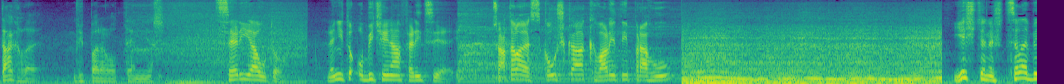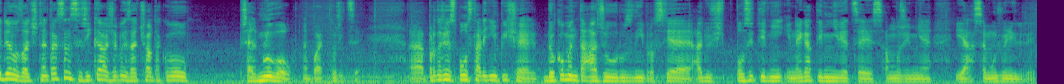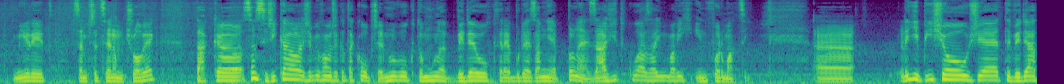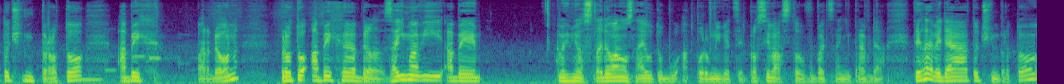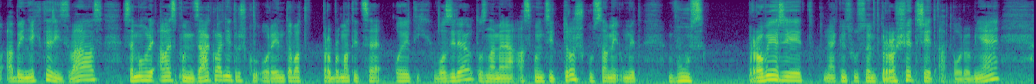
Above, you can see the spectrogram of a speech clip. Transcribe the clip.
takhle vypadalo téměř celý auto. Není to obyčejná Felicie. Přátelé, zkouška kvality Prahu. Ještě než celé video začne, tak jsem si říkal, že bych začal takovou předmluvou, nebo jak to říci. Eh, protože spousta lidí píše do komentářů různý prostě, ať už pozitivní i negativní věci, samozřejmě já se můžu někdy mílit, jsem přece jenom člověk, tak eh, jsem si říkal, že bych vám řekl takovou předmluvu k tomuhle videu, které bude za mě plné zážitků a zajímavých informací. Eh, lidi píšou, že ty videa točím proto, abych, pardon, proto, abych byl zajímavý, aby abych měl sledovanost na YouTube a podobné věci. Prosím vás, to vůbec není pravda. Tyhle videa točím proto, aby někteří z vás se mohli alespoň základně trošku orientovat v problematice ojetých vozidel, to znamená aspoň si trošku sami umět vůz prověřit, nějakým způsobem prošetřit a podobně.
